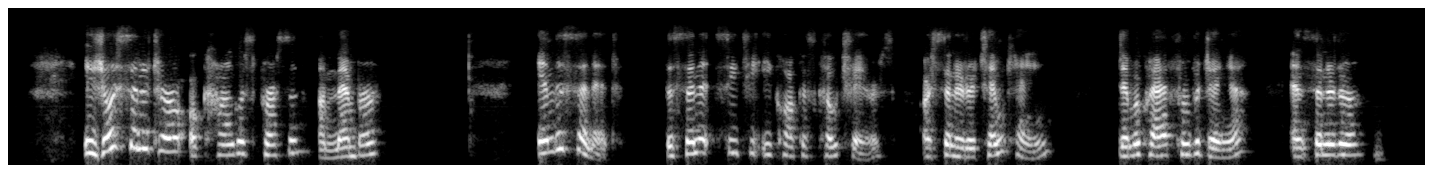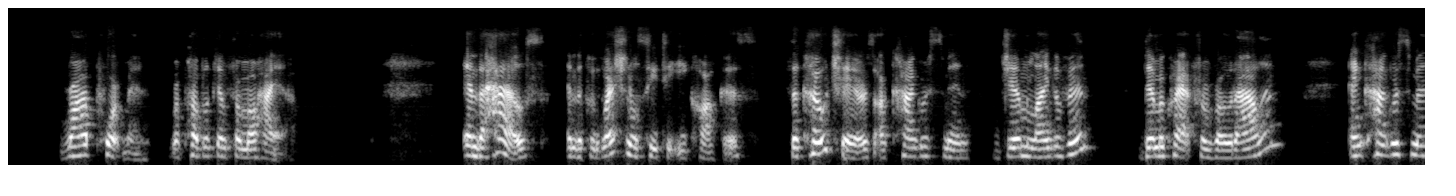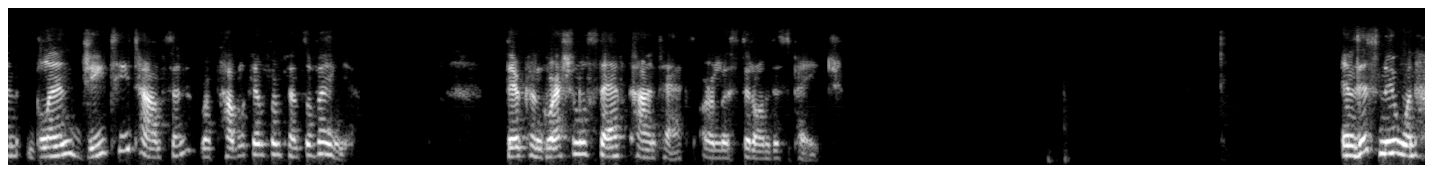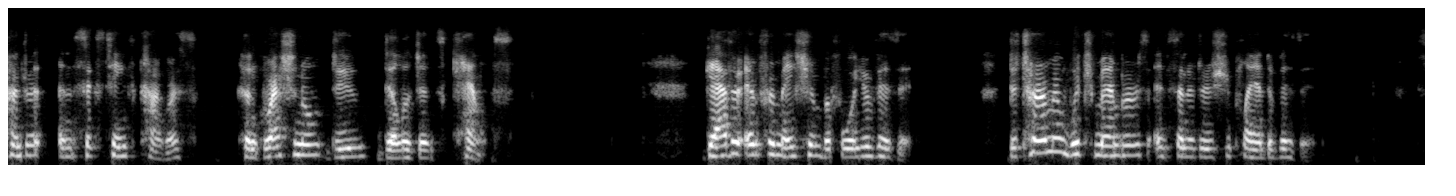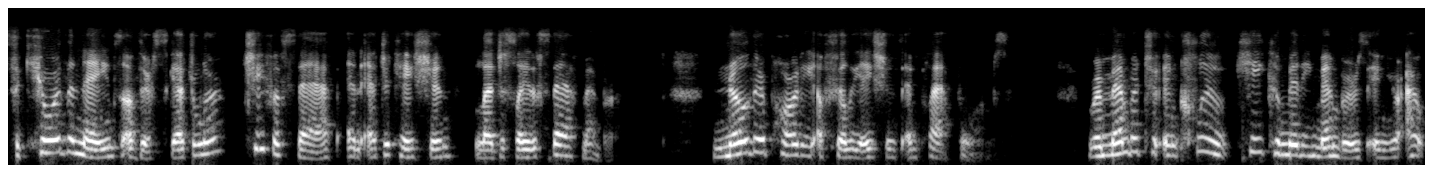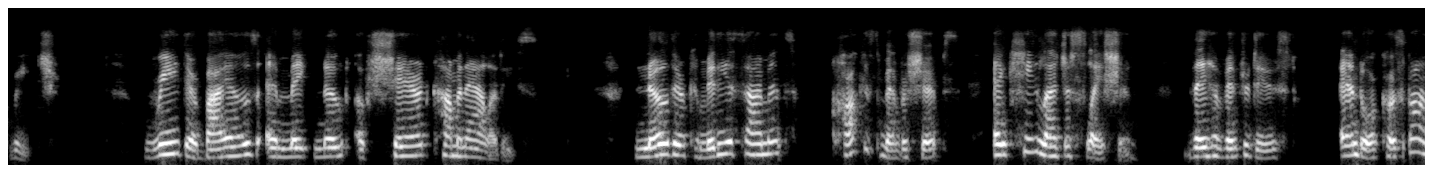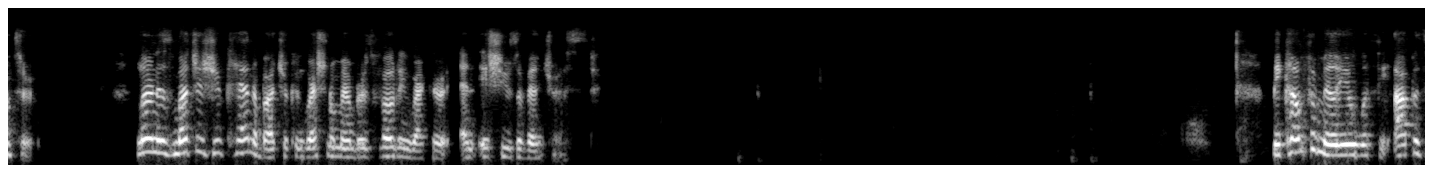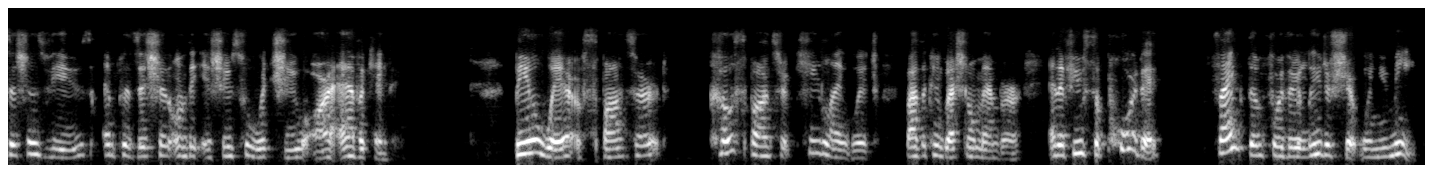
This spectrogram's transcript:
Is your senator or congressperson a member? In the Senate, the Senate CTE caucus co-chairs are Senator Tim Kaine, Democrat from Virginia, and Senator Rob Portman, Republican from Ohio. In the House, in the Congressional CTE caucus, the co-chairs are Congressman Jim Langevin Democrat from Rhode Island, and Congressman Glenn G.T. Thompson, Republican from Pennsylvania. Their congressional staff contacts are listed on this page. In this new 116th Congress, congressional due diligence counts. Gather information before your visit. Determine which members and senators you plan to visit. Secure the names of their scheduler, chief of staff, and education legislative staff member. Know their party affiliations and platforms. Remember to include key committee members in your outreach. Read their bios and make note of shared commonalities. Know their committee assignments, caucus memberships, and key legislation they have introduced and or co-sponsored. Learn as much as you can about your congressional members' voting record and issues of interest. Become familiar with the opposition's views and position on the issues for which you are advocating. Be aware of sponsored, co-sponsored key language by the congressional member, and if you support it, thank them for their leadership when you meet.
